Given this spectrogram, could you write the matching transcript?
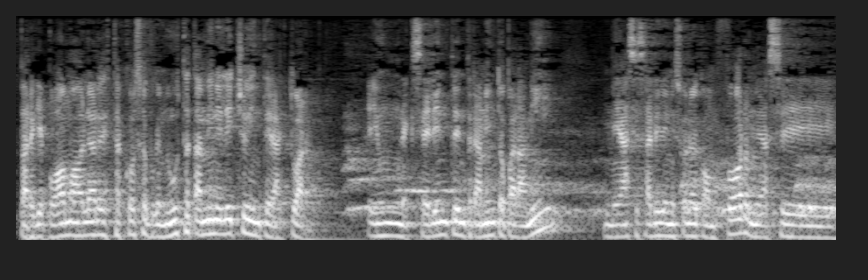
para que podamos hablar de estas cosas, porque me gusta también el hecho de interactuar. Es un excelente entrenamiento para mí, me hace salir de mi zona de confort, me hace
